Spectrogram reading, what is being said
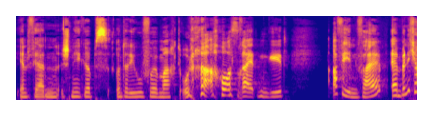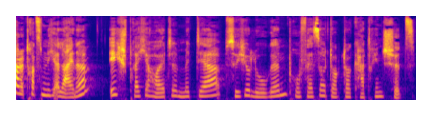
ihren Pferden Schneegrips unter die Hufe macht oder ausreiten geht. Auf jeden Fall äh, bin ich heute trotzdem nicht alleine. Ich spreche heute mit der Psychologin Professor Dr. Katrin Schütz.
